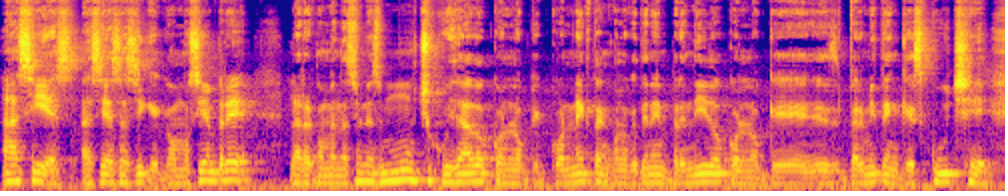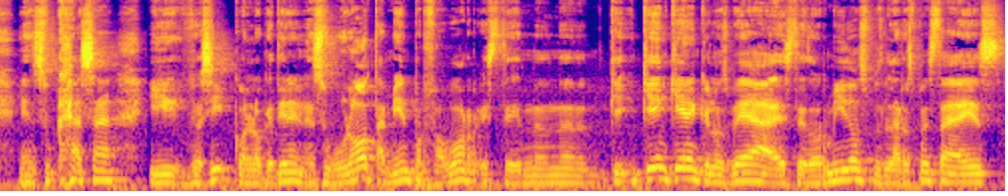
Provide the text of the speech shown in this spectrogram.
Así es, así es, así que como siempre, la recomendación es mucho cuidado con lo que conectan, con lo que tienen prendido, con lo que permiten que escuche en su casa y pues sí, con lo que tienen en su buró también, por favor. Este, ¿Quién quieren que los vea este, dormidos? Pues la respuesta es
